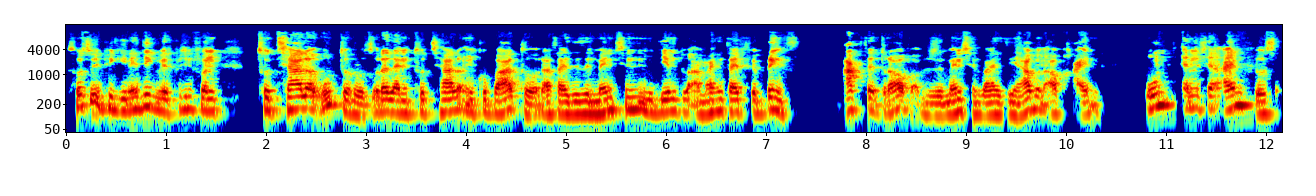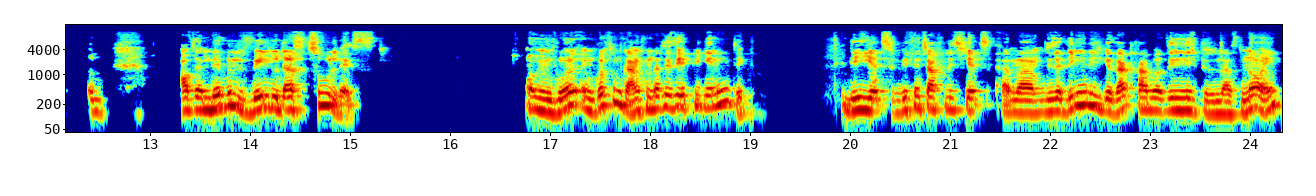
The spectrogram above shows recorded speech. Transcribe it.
Sozioepigenetik, wir sprechen von sozialer Uterus oder dein sozialer Inkubator. Das heißt, diese Menschen, mit denen du am meisten Zeit verbringst. Achte drauf auf diese Menschen, weil sie haben auch einen unendlichen Einfluss auf dein Leben, wenn du das zulässt. Und im, im Großen und Ganzen, das ist Epigenetik. Die jetzt wissenschaftlich jetzt, ähm, diese Dinge, die ich gesagt habe, sind nicht besonders neu,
